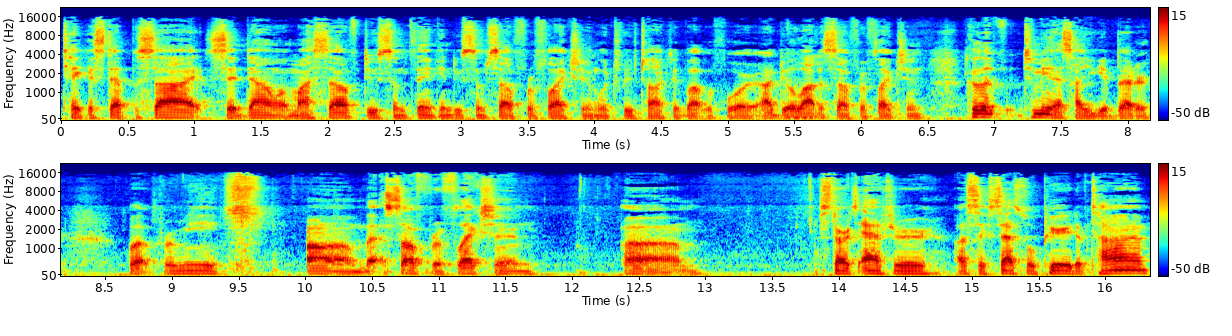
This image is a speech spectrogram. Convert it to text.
take a step aside, sit down with myself, do some thinking, do some self reflection, which we've talked about before. I do a lot of self reflection because to me that's how you get better. But for me, um, that self reflection um, starts after a successful period of time.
